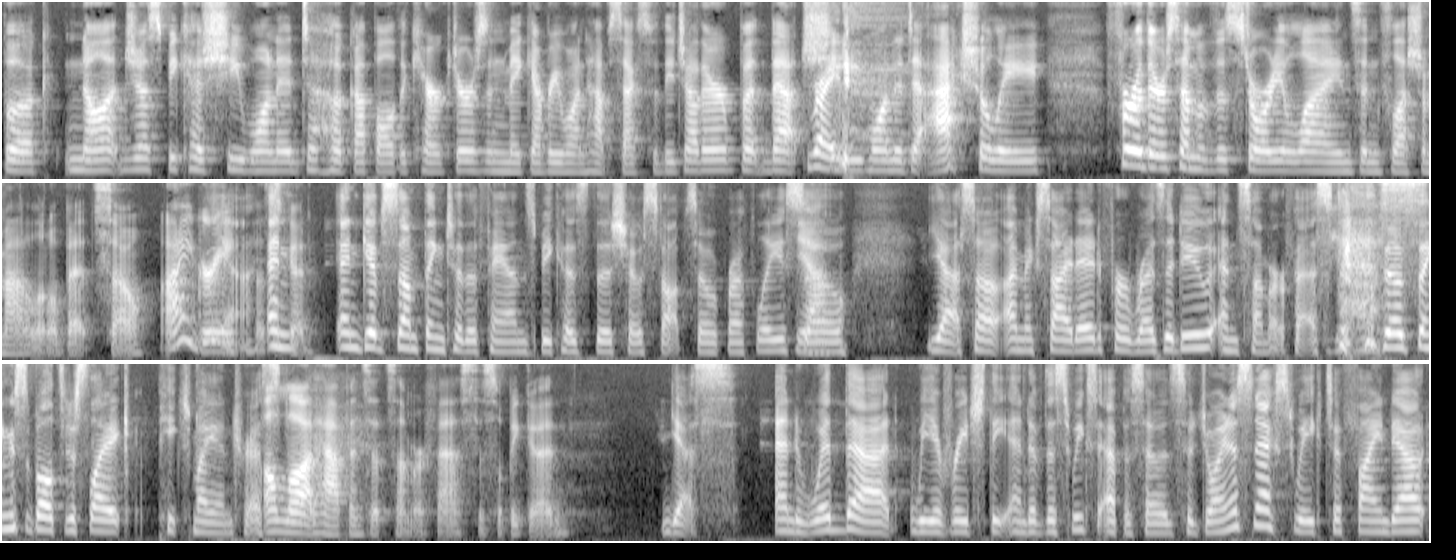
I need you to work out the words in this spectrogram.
book not just because she wanted to hook up all the characters and make everyone have sex with each other, but that she wanted to actually further some of the storylines and flesh them out a little bit. So I agree. yeah," That's and good. and give something to the fans because the show stopped so abruptly. So. Yeah, so I'm excited for Residue and Summerfest. Yes. Those things both just like piqued my interest. A lot happens at Summerfest. This will be good. Yes. And with that, we have reached the end of this week's episode. So join us next week to find out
